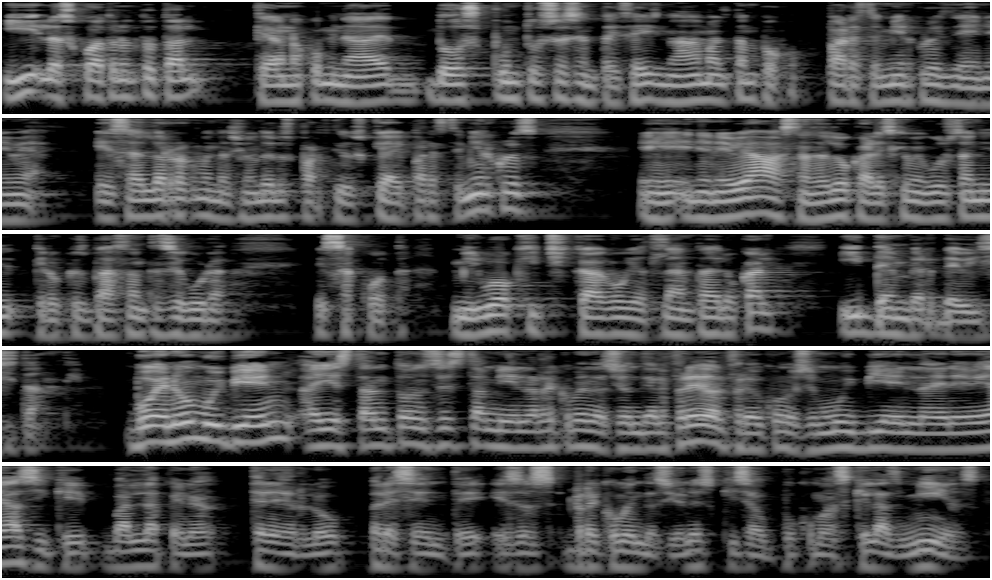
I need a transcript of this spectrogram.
Y las cuatro en total queda una combinada de 2.66, nada mal tampoco, para este miércoles de NBA. Esa es la recomendación de los partidos que hay para este miércoles. Eh, en NBA, bastantes locales que me gustan y creo que es bastante segura esa cuota. Milwaukee, Chicago y Atlanta de local y Denver de visitante. Bueno, muy bien. Ahí está entonces también la recomendación de Alfredo. Alfredo conoce muy bien la NBA, así que vale la pena tenerlo presente, esas recomendaciones, quizá un poco más que las mías.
